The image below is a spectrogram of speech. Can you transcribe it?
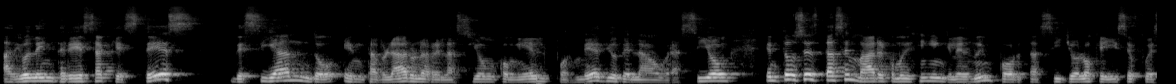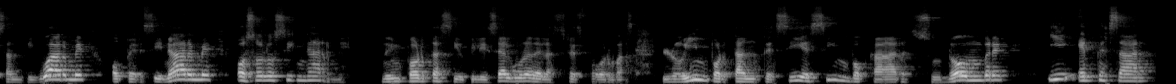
a Dios le interesa que estés deseando entablar una relación con Él por medio de la oración, entonces doesn't matter, como dije en inglés, no importa si yo lo que hice fue santiguarme o persinarme o solo signarme. No importa si utilicé alguna de las tres formas. Lo importante sí es invocar su nombre y empezar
